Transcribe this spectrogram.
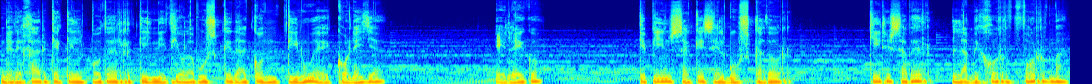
de dejar que aquel poder que inició la búsqueda continúe con ella, el ego, que piensa que es el buscador, quiere saber la mejor forma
